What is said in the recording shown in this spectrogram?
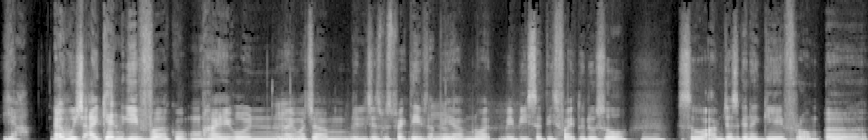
yeah I Yeah. wish I can give uh, my own Yeah. like macam religious perspective tapi Yeah. I'm not maybe certified to do so Yeah. so I'm just gonna give from a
